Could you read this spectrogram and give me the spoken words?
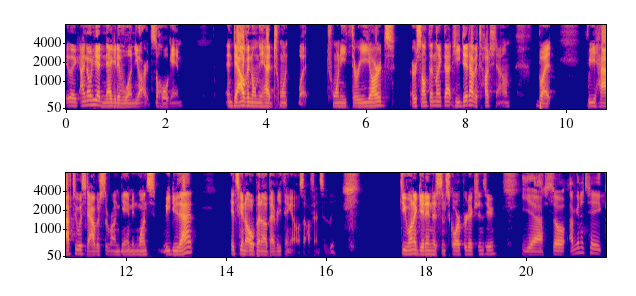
like I know he had negative one yards the whole game, and Dalvin only had twenty what twenty three yards or something like that. He did have a touchdown, but we have to establish the run game, and once we do that, it's going to open up everything else offensively. Do you want to get into some score predictions here? Yeah, so I'm gonna take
